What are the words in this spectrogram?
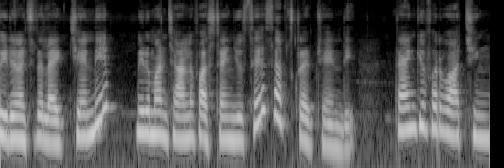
వీడియో నచ్చితే లైక్ చేయండి. మీరు మన ఛానల్ ఫస్ట్ టైం చూస్తే సబ్స్క్రైబ్ చేయండి. Thank you for watching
